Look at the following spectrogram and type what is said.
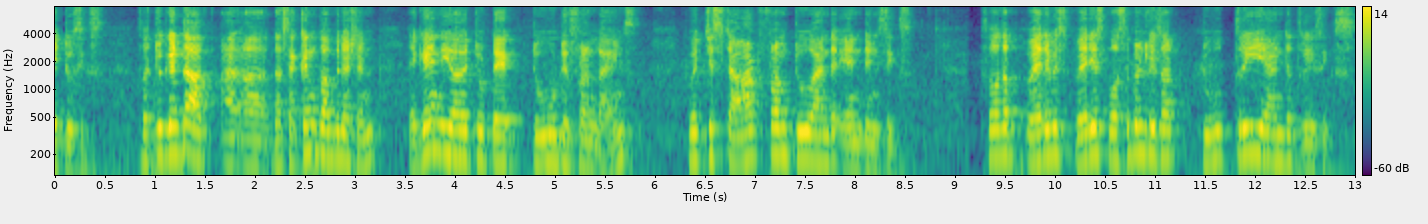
I two six so to get the second combination again you have to take two different lines which start from two and end in six so the various various possibilities are 2 3 and 3 6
